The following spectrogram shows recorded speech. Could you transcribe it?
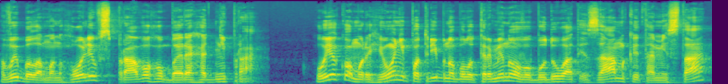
вибила монголів з правого берега Дніпра. У якому регіоні потрібно було терміново будувати замки та міста?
